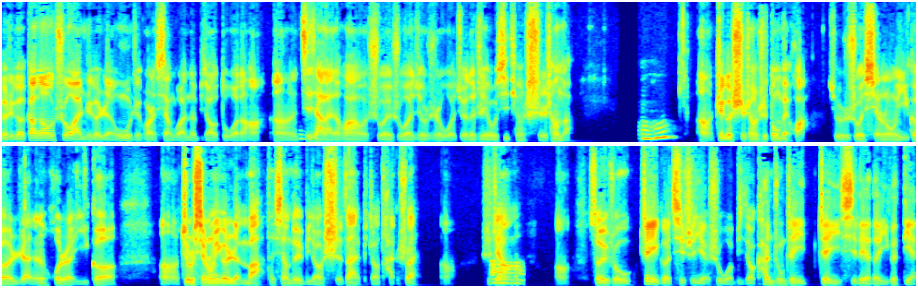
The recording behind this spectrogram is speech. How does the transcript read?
个这个刚刚说完这个人物这块相关的比较多的哈，嗯，接下来的话我说一说，就是我觉得这游戏挺实诚的，嗯哼，啊，这个实诚是东北话，就是说形容一个人或者一个，呃，就是形容一个人吧，他相对比较实在，比较坦率啊，是这样的。啊，所以说这个其实也是我比较看重这一这一系列的一个点，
